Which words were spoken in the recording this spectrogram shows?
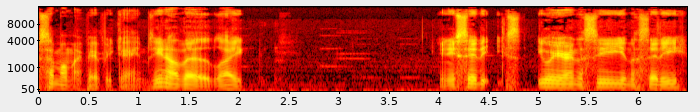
Some of my favorite games. You know, the, like... In your city, you are in the sea, in the city.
